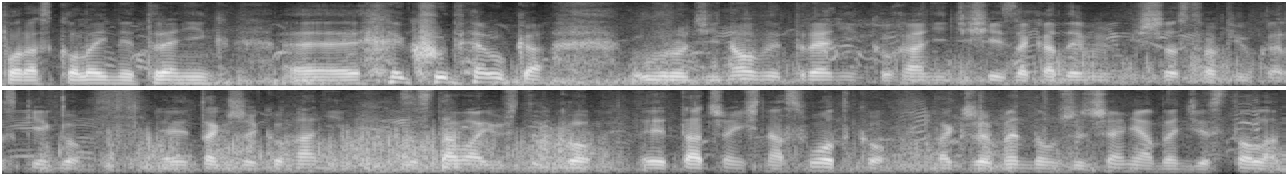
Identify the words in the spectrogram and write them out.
po raz kolejny trening kudełka, urodzinowy trening, kochani, dzisiaj z Akademii Mistrzostwa Piłkarskiego. Także, kochani, została już tylko e, ta część na słodko. Także będą życzenia, będzie 100 lat.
